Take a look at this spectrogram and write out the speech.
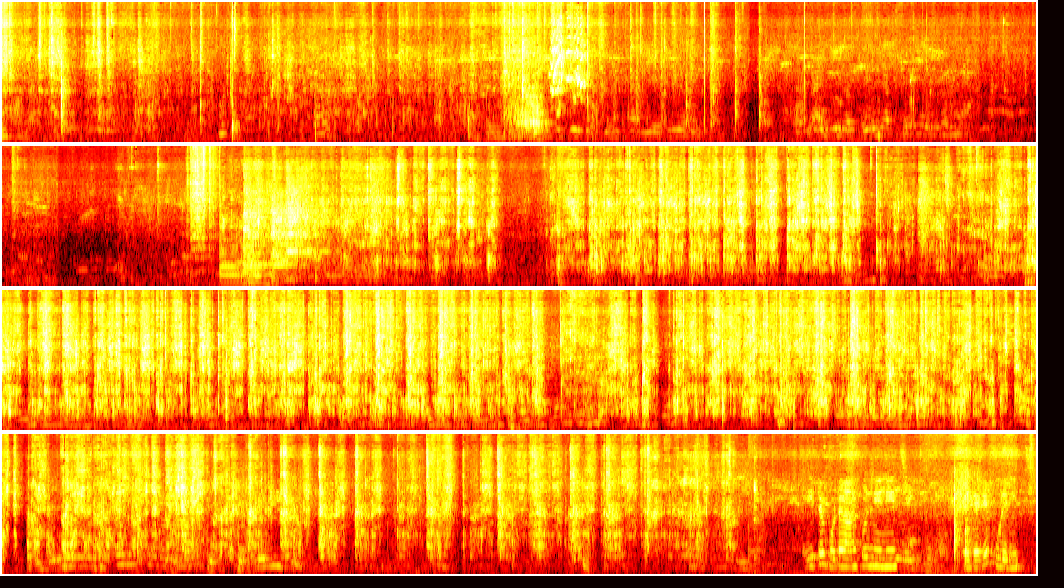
এটা গোটা রান্না করে নিয়ে নিয়েছি। এটাকে পুড়ে নিচ্ছি।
